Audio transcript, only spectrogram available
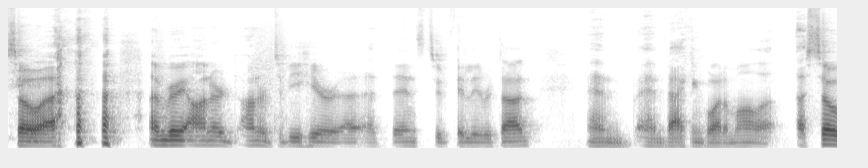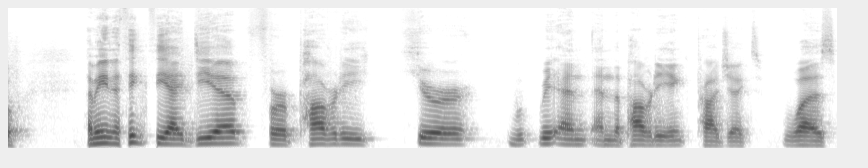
So uh, I'm very honored honored to be here at the Institute de Libertad and and back in Guatemala. Uh, so, I mean, I think the idea for Poverty Cure and and the Poverty Inc. project was,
